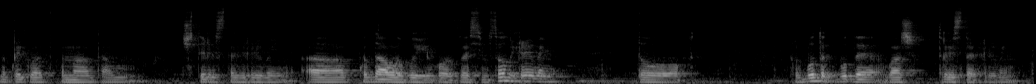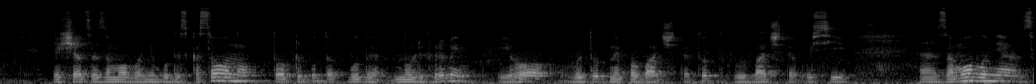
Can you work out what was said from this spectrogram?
наприклад, вона там 400 гривень, а продали ви його за 700 гривень, то прибуток буде ваш 300 гривень. Якщо це замовлення буде скасовано, то прибуток буде 0 гривень, його ви тут не побачите. Тут ви бачите усі е, замовлення з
